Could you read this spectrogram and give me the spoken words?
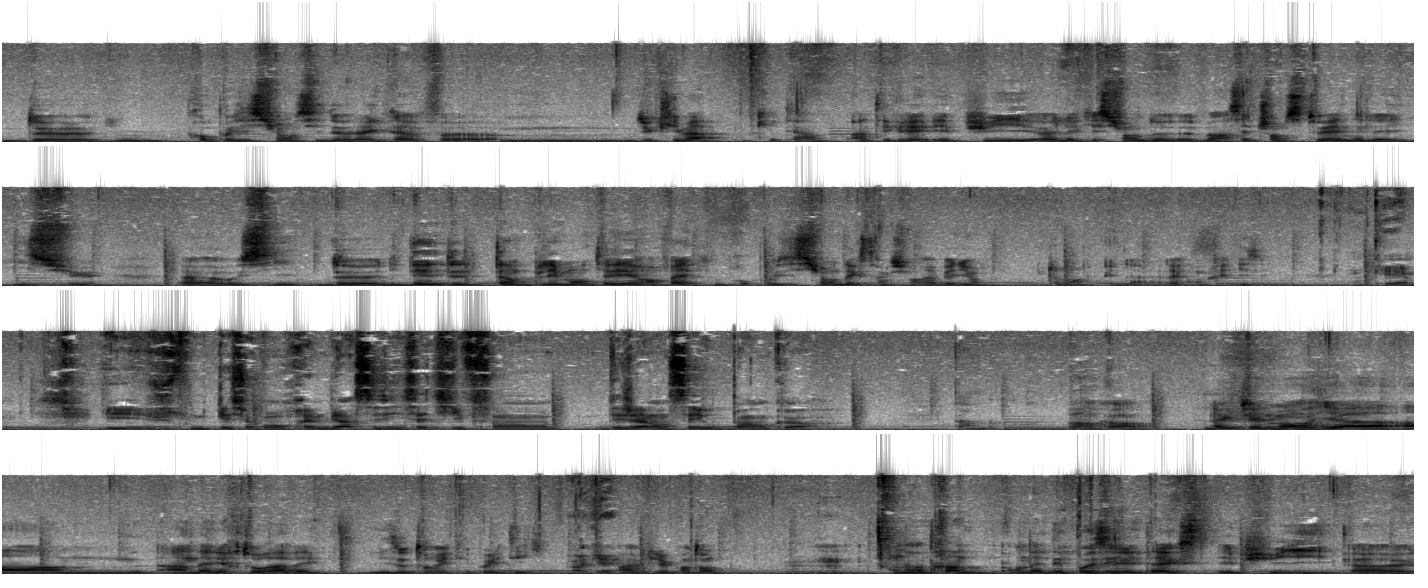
d'une proposition aussi de la grève euh, du climat qui était intégrée. Et puis euh, la question de ben, cette chambre citoyenne, elle est issue aussi de l'idée d'implémenter en fait une proposition d'extinction rébellion, justement, et de la, concrétiser. Ok. Et juste une question qu'on comprenne bien, ces initiatives sont déjà lancées ou pas encore? Pas encore. Pas encore. Actuellement, il y a un, un aller-retour avec les autorités politiques, avec le canton. On, est en train on a déposé les textes et puis euh,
